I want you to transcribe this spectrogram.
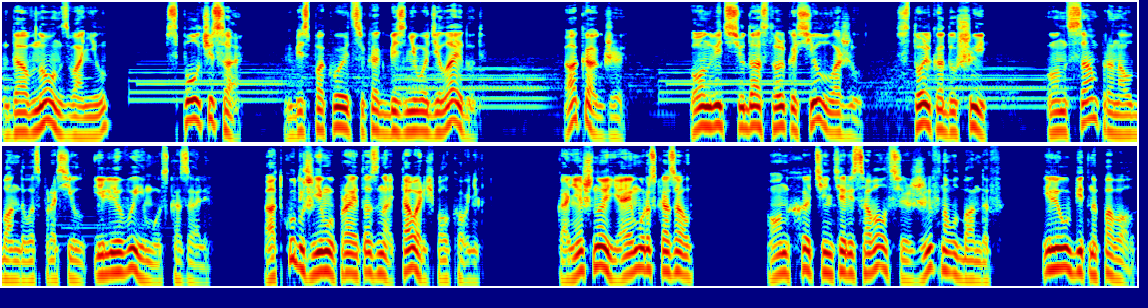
Давно он звонил? С полчаса. Беспокоится, как без него дела идут? А как же? Он ведь сюда столько сил вложил, столько души. Он сам про Налбандова спросил, или вы ему сказали? Откуда же ему про это знать, товарищ полковник? Конечно, я ему рассказал. Он хоть интересовался, жив Налбандов или убит на повал.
